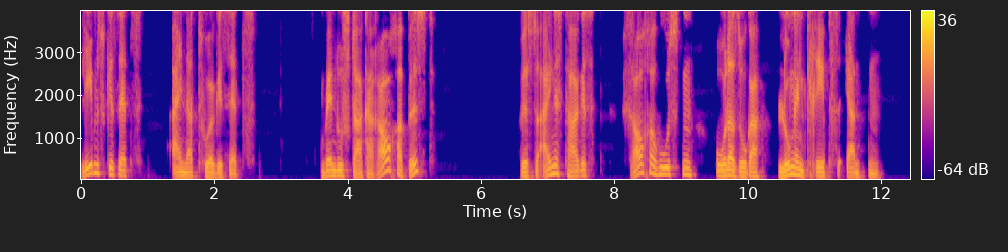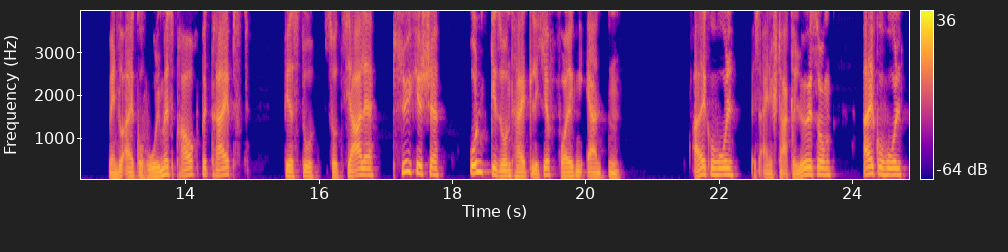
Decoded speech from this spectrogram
Lebensgesetz, ein Naturgesetz. Wenn du starker Raucher bist, wirst du eines Tages Raucherhusten oder sogar Lungenkrebs ernten. Wenn du Alkoholmissbrauch betreibst, wirst du soziale, psychische und gesundheitliche Folgen ernten. Alkohol ist eine starke Lösung. Alkohol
